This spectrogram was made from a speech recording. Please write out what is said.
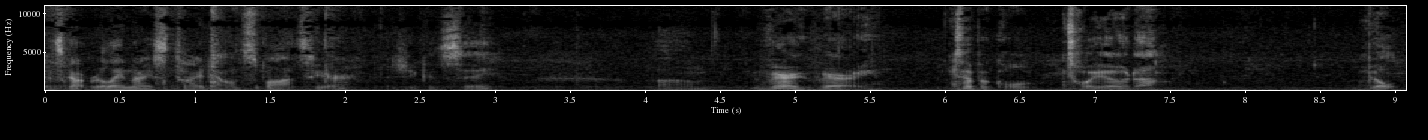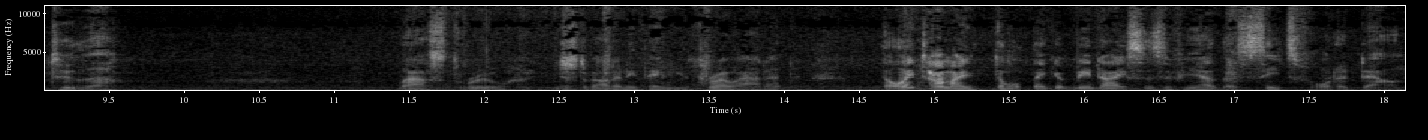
It's got really nice tie down spots here, as you can see. Um, very, very typical Toyota built to the last through just about anything you throw at it. The only time I don't think it'd be nice is if you had the seats folded down.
